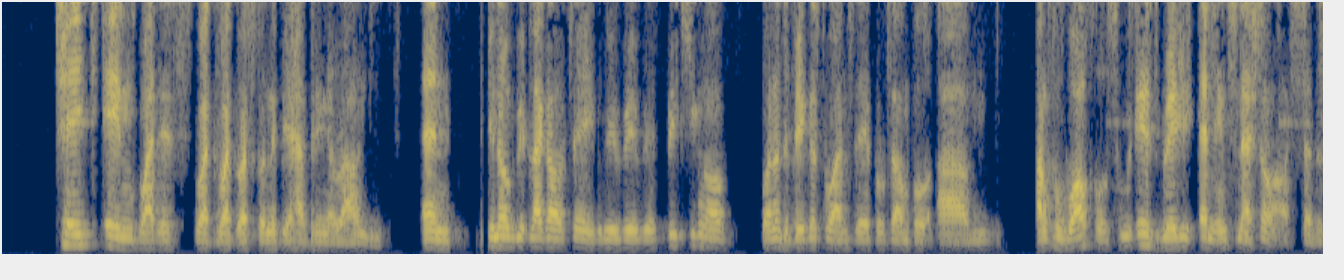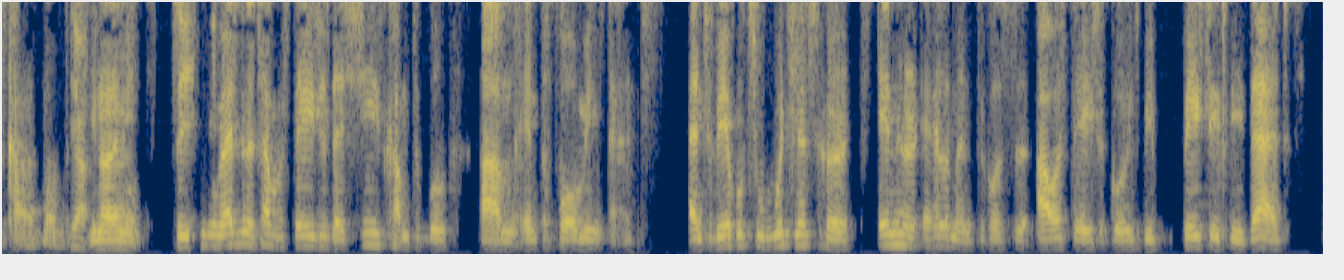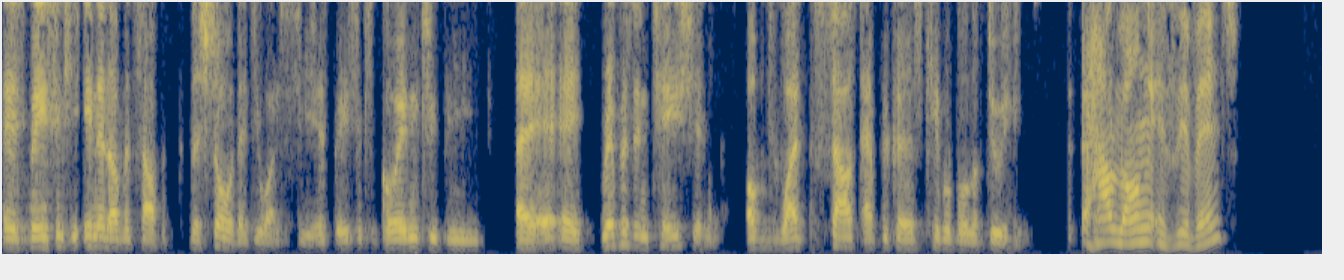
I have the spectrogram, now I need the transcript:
take in what is what what what's going to be happening around you. And you know we, like i was saying we, we we're speaking of one of the biggest ones there for example um uncle waffles who is really an international artist at this current moment yeah. you know what i mean so you can imagine the type of stages that she's comfortable um in performing at and to be able to witness her in her element because our stage is going to be basically that is basically in and of itself the show that you want to see is basically going to be a, a representation of what South Africa is capable of doing. How long is the event?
